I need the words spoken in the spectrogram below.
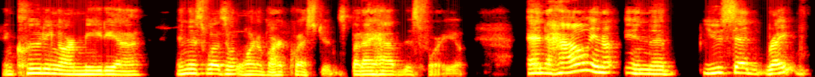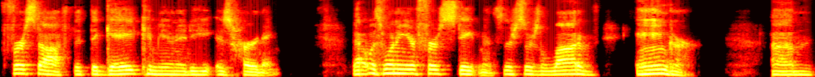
including our media. And this wasn't one of our questions, but I have this for you. And how in in the you said right first off that the gay community is hurting. That was one of your first statements. There's there's a lot of anger, um,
